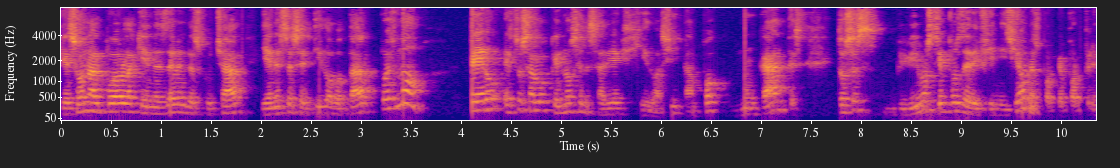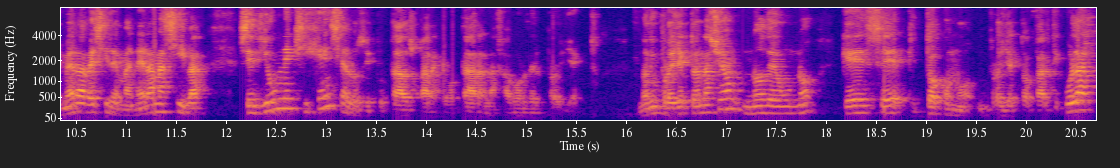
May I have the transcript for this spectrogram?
que son al pueblo a quienes deben de escuchar y en ese sentido votar, pues no. Pero esto es algo que no se les había exigido así tampoco, nunca antes. Entonces, vivimos tiempos de definiciones, porque por primera vez y de manera masiva se dio una exigencia a los diputados para que votaran a favor del proyecto. No de un proyecto de nación, no de uno que se pintó como un proyecto particular.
